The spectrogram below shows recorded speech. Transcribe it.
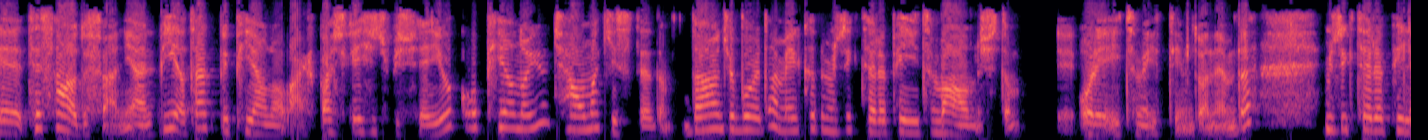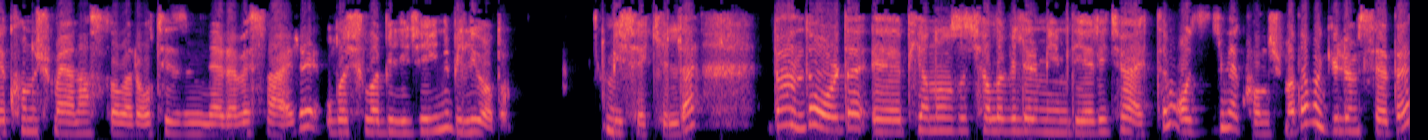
e, tesadüfen yani bir yatak bir piyano var. Başka hiçbir şey yok. O piyanoyu çalmak istedim. Daha önce bu arada Amerika'da müzik terapi eğitimi almıştım e, oraya eğitime gittiğim dönemde müzik terapiyle konuşmayan hastalara, otizmlere vesaire ulaşılabileceğini biliyordum bir şekilde. Ben de orada e, piyanonuzu çalabilir miyim diye rica ettim. O yine konuşmadı ama gülümsedi.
